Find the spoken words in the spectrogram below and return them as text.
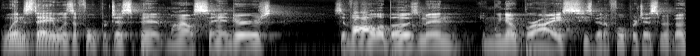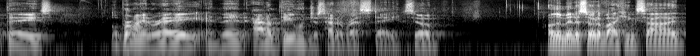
Wednesday, was a full participant. Miles Sanders, Zavala Bozeman, and we know Bryce, he's been a full participant both days. LaBryan Ray, and then Adam Thielen just had a rest day. So on the Minnesota Vikings side,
